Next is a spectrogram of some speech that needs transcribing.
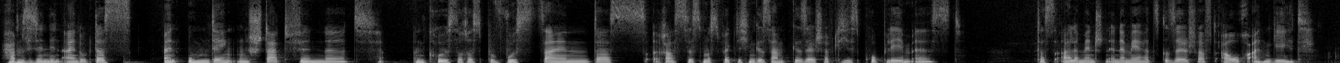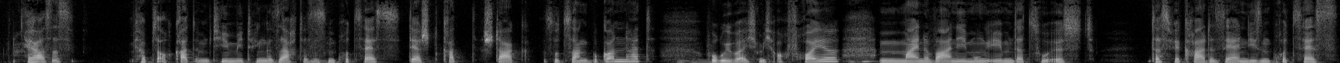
Haben Sie denn den Eindruck, dass ein Umdenken stattfindet? Ein größeres Bewusstsein, dass Rassismus wirklich ein gesamtgesellschaftliches Problem ist? Das alle Menschen in der Mehrheitsgesellschaft auch angeht? Ja, es ist ich habe es auch gerade im Teammeeting gesagt, das ist ein Prozess, der gerade stark sozusagen begonnen hat, mhm. worüber ich mich auch freue. Mhm. Meine Wahrnehmung eben dazu ist, dass wir gerade sehr in diesen Prozess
